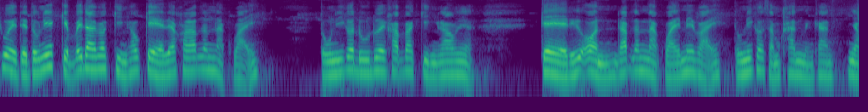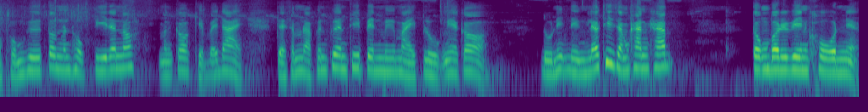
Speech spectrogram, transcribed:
ช่วย แต่ตรงนี้เก็บไว้ได้ว่ากิ่งเขาแก่แล้วเขารับน้ำหนักไหว ตรงนี้ก็ดูด้วยครับว่ากิ่งเราเนี่ย แก่หรืออ่อนรับน้ำหนักไหวไม่ไหว ตรงนี้ก็สำคัญเหมือนกัน อย่างผมคือต้นมันหกปีแล้วเนาะมันก็เก็บไว้ได้ แต่สำหรับเพื่อนๆที่เป็นมือใหม่ปลูกเนี่ยก็ดูนิดนึงแล้วที่สำคัญครับ ตรงบริเวณโคนเนี่ย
